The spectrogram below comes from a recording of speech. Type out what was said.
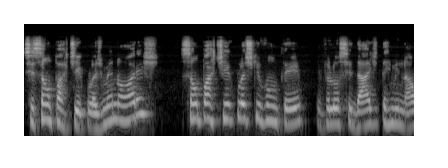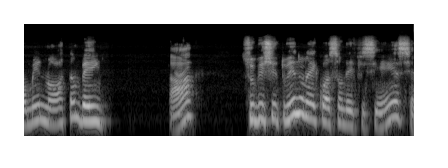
Se são partículas menores, são partículas que vão ter velocidade terminal menor também. Tá? Substituindo na equação da eficiência,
